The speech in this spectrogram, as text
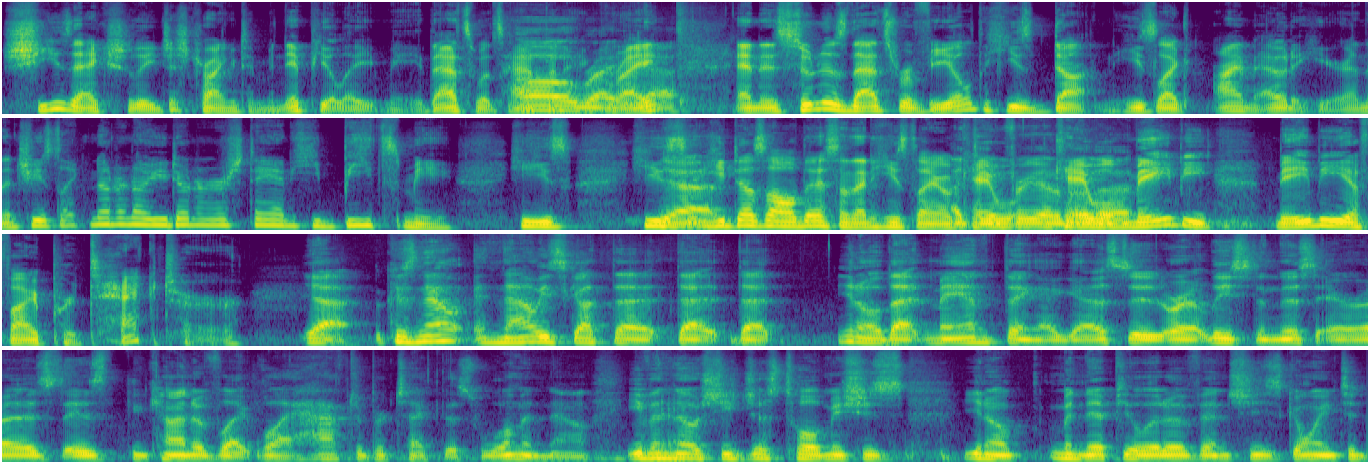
she's actually just trying to manipulate me. That's what's oh, happening, right, right? yeah. And as soon as that's revealed, he's done. He's like, I'm out of here. And then she's like, No, no, no, you don't understand. He beats me. He's he's Yeah. he does all this, and then he's like, Okay, well, okay, well that. maybe maybe if I protect her. Yeah, because now and now he's got that that that you know that man thing, I guess, or at least in this era, is is the kind of like, well, I have to protect this woman now, even though she just told me she's you know manipulative and she's going to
